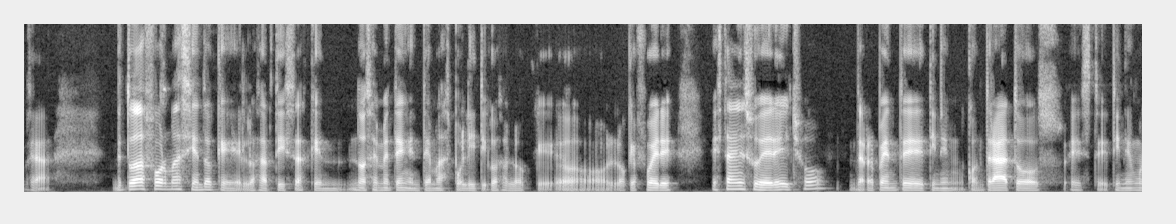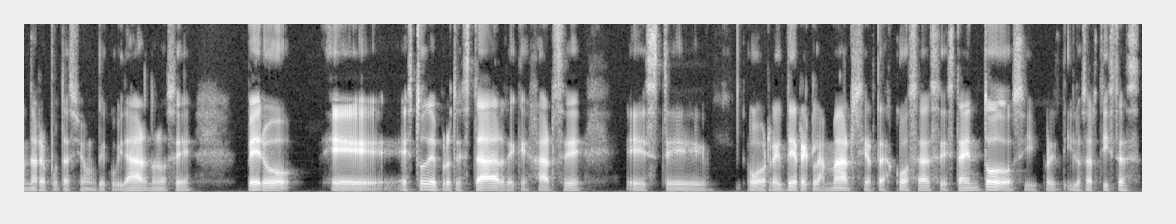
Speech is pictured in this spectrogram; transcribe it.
O sea, de todas formas, siento que los artistas que no se meten en temas políticos o lo que, lo que fuere, están en su derecho, de repente tienen contratos, este, tienen una reputación que cuidar, no lo sé, pero eh, esto de protestar, de quejarse, este, o de reclamar ciertas cosas, está en todos y, los artistas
